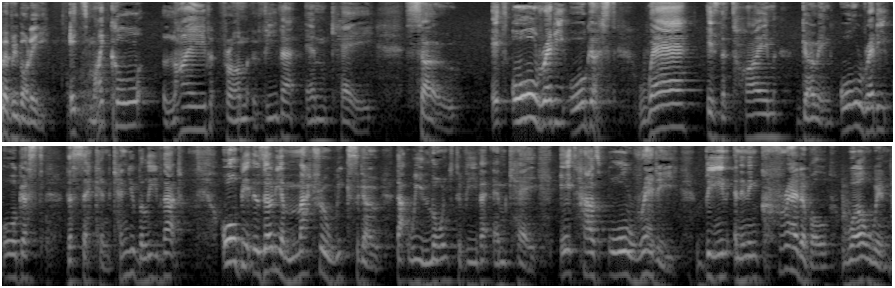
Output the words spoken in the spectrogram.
everybody. It's Michael live from Viva MK. So, it's already August. Where is the time going? Already August the 2nd. Can you believe that? Albeit it was only a matter of weeks ago that we launched Viva MK, it has already been an incredible whirlwind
